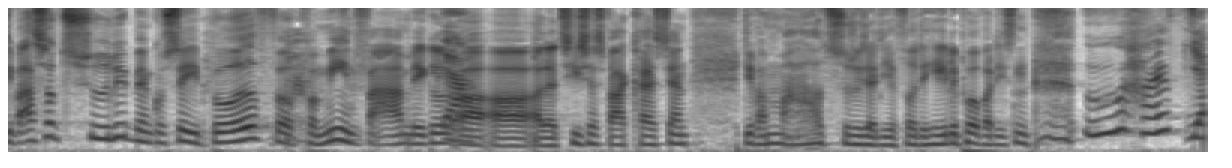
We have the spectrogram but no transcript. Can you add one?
det var så tydeligt, man kunne se både for, for min far Mikkel Ja. ja. og, og, og Letitias far Christian. Det var meget tydeligt, at de har fået det hele på, hvor de sådan, uh, hej Ja,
